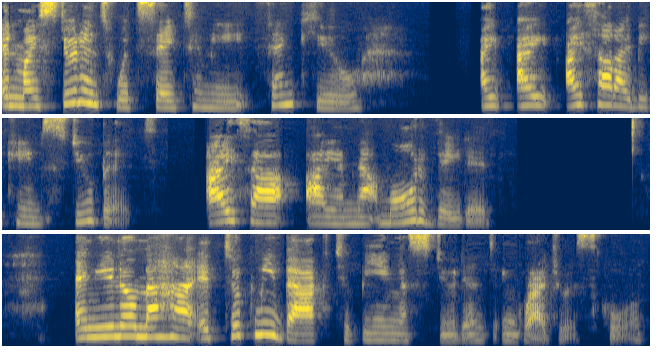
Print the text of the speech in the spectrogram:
And my students would say to me, thank you. I, I, I thought I became stupid. I thought I am not motivated. And you know, Maha, it took me back to being a student in graduate school.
